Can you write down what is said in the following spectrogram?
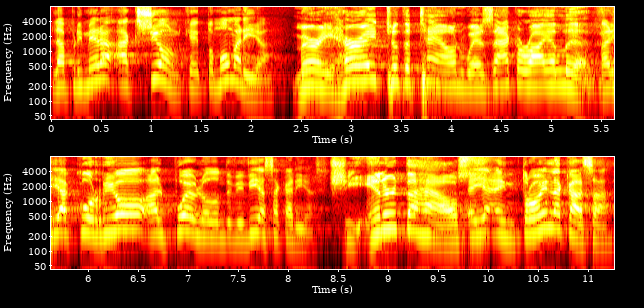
la primera acción que tomó María, Mary hurried to the town where Zachariah lived. María corrió al pueblo donde vivía Zacarías. She entered the house Ella entró en la casa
